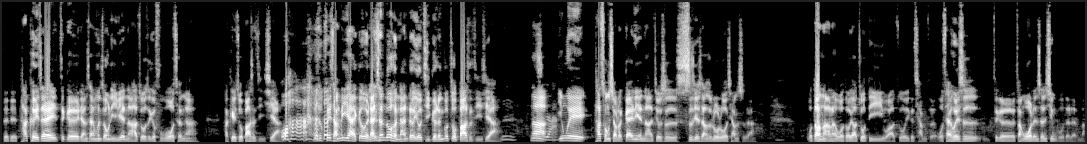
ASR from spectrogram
对对，她可以在这个两三分钟里面呢，她做这个俯卧撑啊，她可以做八十几下。哇，非常厉害。各位 男生都很难得有几个能够做八十几下。嗯，那因为他从小的概念呢，就是世界上是弱肉强食啊。我到哪呢，我都要做第一，我要做一个强者，我才会是这个掌握人生幸福的人嘛。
